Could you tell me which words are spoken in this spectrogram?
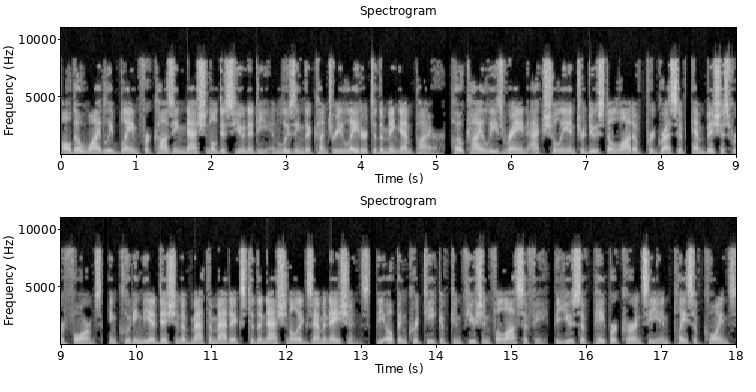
Although widely blamed for causing national disunity and losing the country later to the Ming Empire, Ho Kai Li's reign actually introduced a lot of progressive, ambitious reforms, including the addition of mathematics to the national examinations, the open critique of Confucian philosophy, the use of paper currency in place of coins,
